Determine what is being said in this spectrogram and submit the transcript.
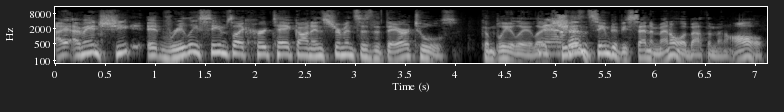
I, I mean, she. It really seems like her take on instruments is that they are tools completely. Like Yeah. she doesn't seem to be sentimental about them at all.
